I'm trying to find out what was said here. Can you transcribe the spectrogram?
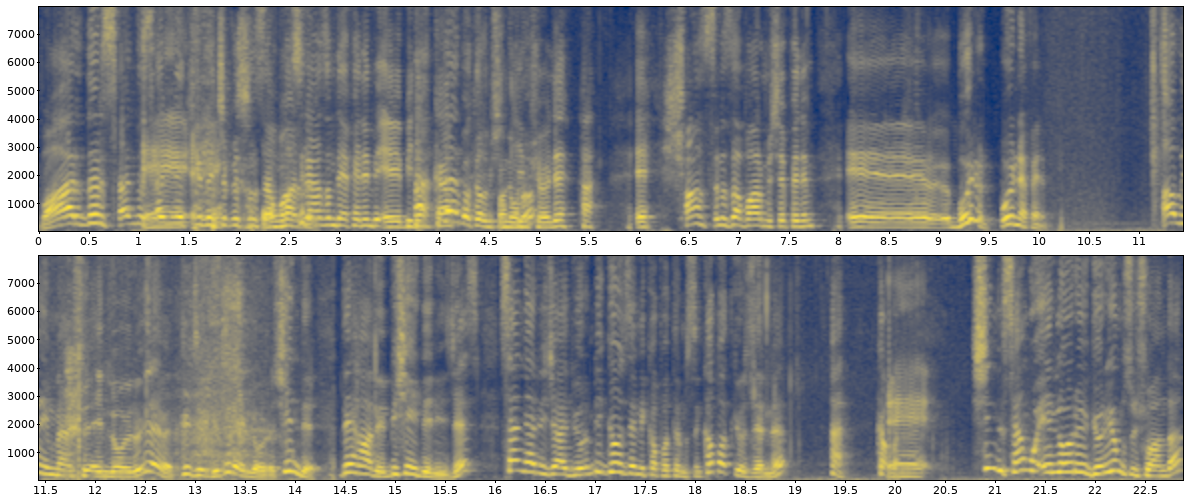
Vardır. Sen de sen Ee, ne kirli çıkışın sen Olması vardır. lazım da efendim e, bir Ha, dakika. ver bakalım şimdi Bakayım onu. şöyle. Ha. E, şansınıza varmış efendim. E, buyurun, buyurun efendim. Alayım ben şu 50 euroyu. Evet gıcır gıcır 50 euro. Şimdi Deha Bey bir şey deneyeceğiz. Senden rica ediyorum bir gözlerini kapatır mısın? Kapat gözlerini. Heh kapat. E, Şimdi sen bu 50 euroyu görüyor musun şu anda?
